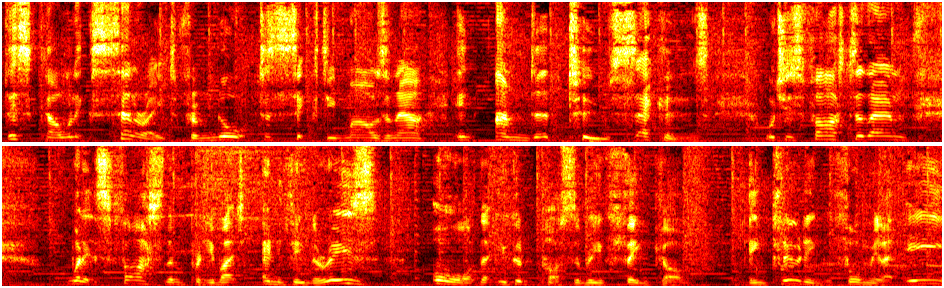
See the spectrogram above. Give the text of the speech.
this car will accelerate from 0 to 60 miles an hour in under 2 seconds, which is faster than, well, it's faster than pretty much anything there is or that you could possibly think of, including Formula E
